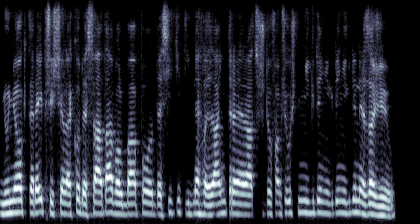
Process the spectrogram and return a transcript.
Nuno, který přišel jako desátá volba po desíti týdnech hledání trenéra, což doufám, že už nikdy, nikdy, nikdy nezažiju,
